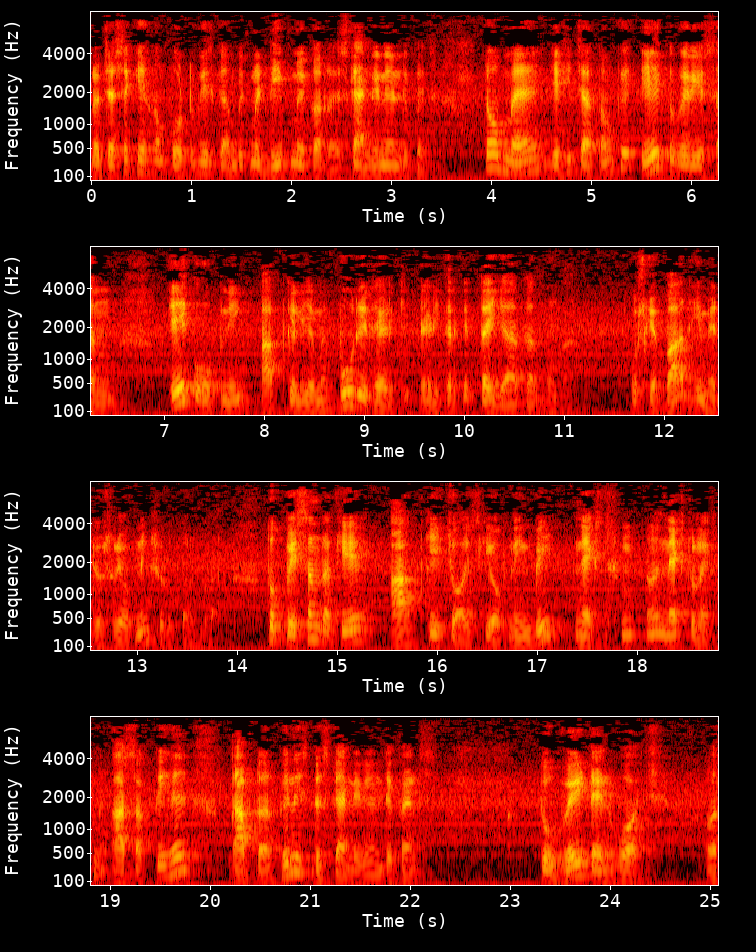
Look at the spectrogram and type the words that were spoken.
तो जैसे कि हम पोर्टुगीज गैम्बिट में डीप में कर रहे हैं स्कैंडिनेवियन डिफेंस तो मैं यही चाहता हूँ कि एक वेरिएशन एक ओपनिंग आपके लिए मैं पूरी रेडी रेडी करके तैयार कर दूँगा। उसके बाद ही मैं दूसरी ओपनिंग शुरू करूँगा। तो पेशन रखिए, आपकी चॉइस की ओपनिंग भी नेक्स्ट नेक्स्ट टू नेक्स्ट में आ सकती है after finish the Scandinavian defence तो वेट एंड वॉच और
